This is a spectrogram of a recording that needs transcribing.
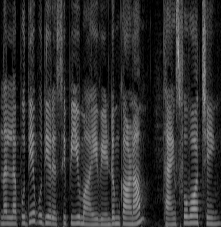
നല്ല പുതിയ പുതിയ റെസിപ്പിയുമായി വീണ്ടും കാണാം. താങ്ക്സ് ഫോർ വാച്ചിങ്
